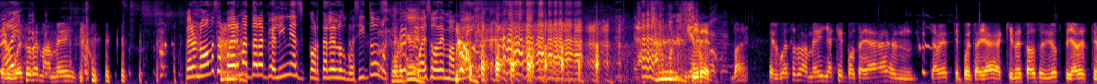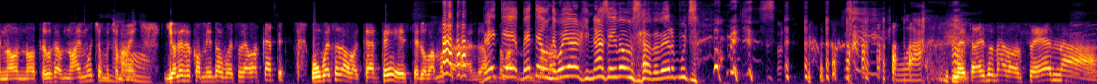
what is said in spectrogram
El hueso de mamey. Pero no vamos a poder matar a Piolín y cortarle los huesitos. ¿Por qué? Un hueso de mamá. Mire, el hueso de mamey, ya que pues allá, ya ves que pues allá aquí en Estados Unidos, pues ya ves que no no se usa, no hay mucho, mucho mamey. Yo les recomiendo el hueso de aguacate. Un hueso de aguacate, este, lo vamos a... lo- Vete, lo- vete a donde voy al gimnasio y vamos a beber muchos. Me traes una docena.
